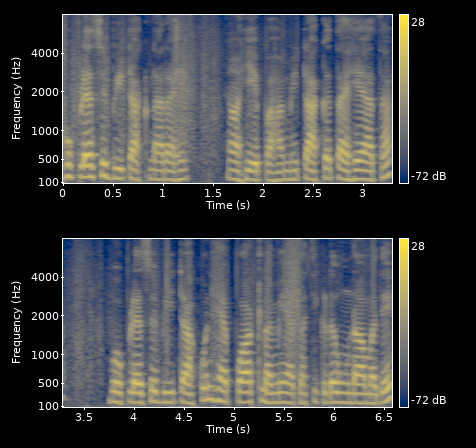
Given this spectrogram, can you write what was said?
भोपळ्याचं बी टाकणार आहे. हे पहा मी टाकत आहे आता. भोपळ्याचं बी टाकून ह्या पॉटला मी आता तिकडं उन्हामध्ये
